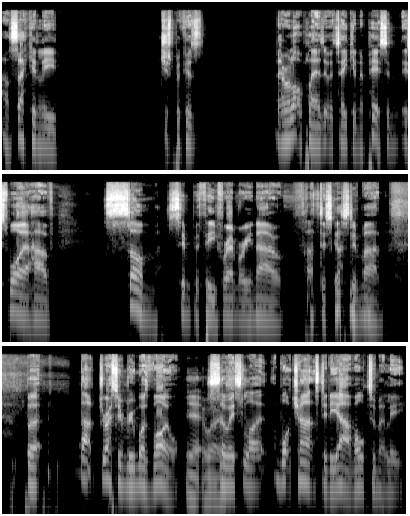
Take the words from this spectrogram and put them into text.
and secondly, just because there are a lot of players that were taking the piss, and it's why I have some sympathy for Emery now. That disgusting man, but that dressing room was vile. Yeah, it was. So it's like, what chance did he have ultimately?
